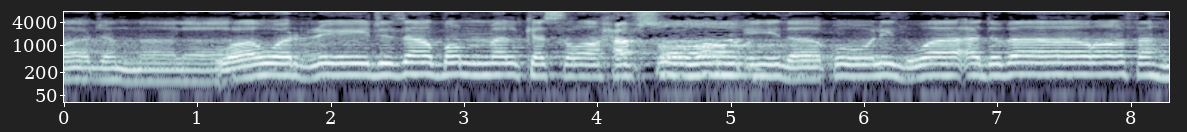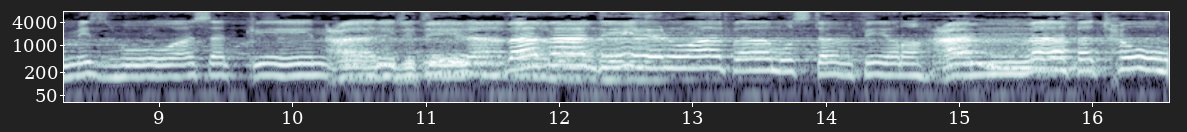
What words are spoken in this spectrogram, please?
وجمالا وهو الرجز ضم الكسر حفص. إذا قولد وأدبار فهمزه وسكين عالج تيلا فبدل وفا مستنفرة عما فتحوه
